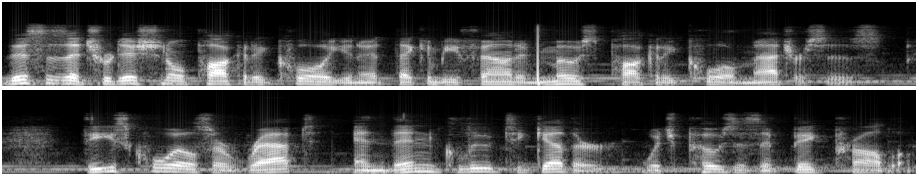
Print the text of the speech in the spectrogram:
This is a traditional pocketed coil unit that can be found in most pocketed coil mattresses. These coils are wrapped and then glued together, which poses a big problem.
